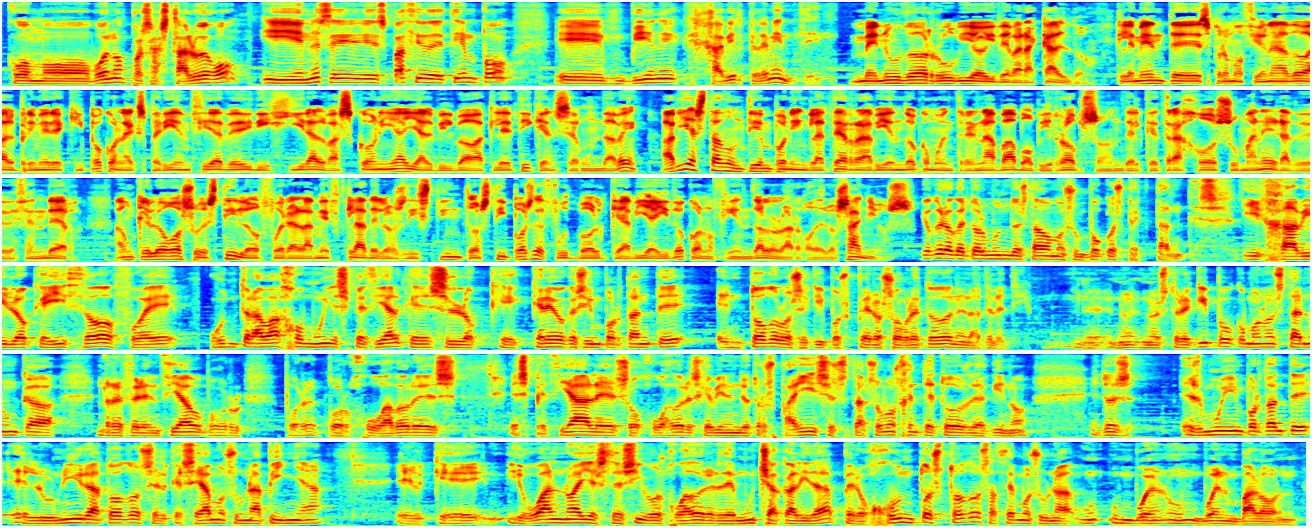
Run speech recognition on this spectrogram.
como, bueno, pues hasta luego. Y en ese espacio de tiempo eh, viene Javier Clemente. Menudo, rubio y de Baracaldo. Clemente es promocionado al primer equipo con la experiencia de dirigir al Vasconia y al Bilbao Athletic en Segunda B. Había estado un tiempo en Inglaterra viendo cómo entrenaba Bobby Robson, del que trajo su manera de defender, aunque luego su estilo fuera la mezcla de los distintos tipos de fútbol que había ido conociendo a lo largo de los años. Yo creo que todo el mundo estábamos un poco expectantes. Y Javi lo que hizo fue un trabajo muy especial que es lo que creo que es importante en todos los equipos, pero sobre todo en el Atleti. Nuestro equipo, como no está nunca referenciado por, por, jugadores especiales o jugadores que vienen de otros países, tal, somos gente todos de aquí, ¿no? Entonces es muy importante el unir a todos, el que seamos una piña el que igual no hay excesivos jugadores de mucha calidad, pero juntos todos hacemos una, un, buen, un buen balón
